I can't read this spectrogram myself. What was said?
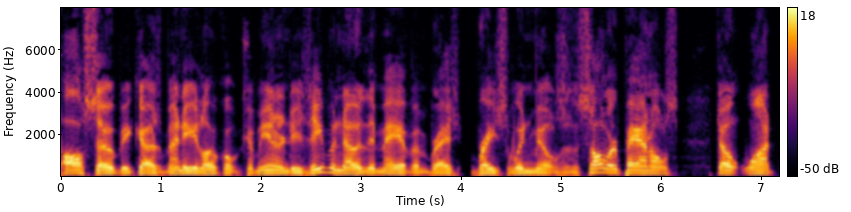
Also, because many local communities, even though they may have embraced, windmills and solar panels, don't want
